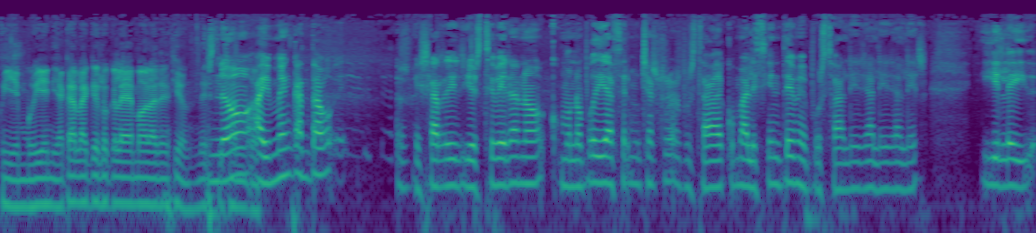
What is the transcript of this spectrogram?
Muy bien, muy bien. ¿Y a Carla qué es lo que le ha llamado la atención de este No, a mí me ha encantado os vais a reír. Yo este verano, como no podía hacer muchas cosas, pues estaba convaleciente, me he puesto a leer, a leer, a leer. Y he leído.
